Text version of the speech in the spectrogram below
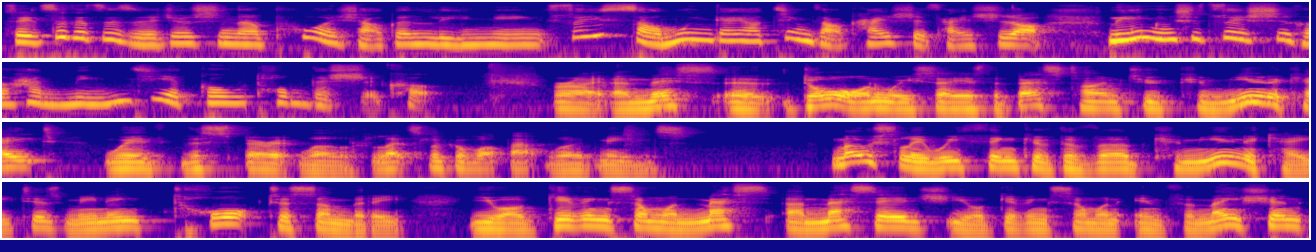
所以这个字指的就是呢破晓跟黎明，所以扫墓应该要尽早开始才是哦。黎明是最适合和冥界沟通的时刻。 Right, and this uh, dawn we say is the best time to communicate with the spirit world. Let's look at what that word means. Mostly we think of the verb communicate as meaning talk to somebody. You are giving someone mes- a message, you are giving someone information,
